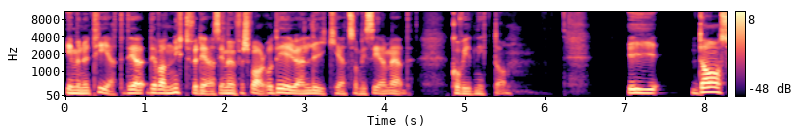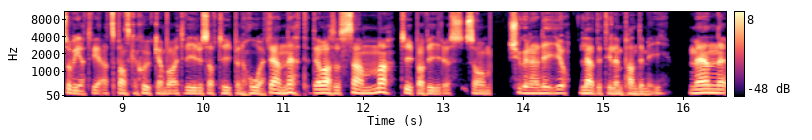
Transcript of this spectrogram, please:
immunitet. Det, det var nytt för deras immunförsvar och det är ju en likhet som vi ser med covid-19. I Idag så vet vi att spanska sjukan var ett virus av typen H1N1. Det var alltså samma typ av virus som 2009 ledde till en pandemi. Men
